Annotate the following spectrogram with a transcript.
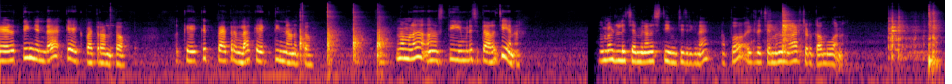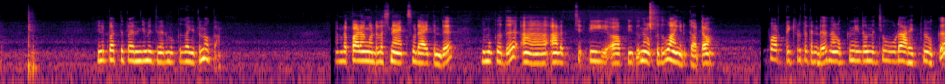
ഏഴത്തിഞ്ചിന്റെ കേക്ക് പാത്രമാണ് കേട്ടോ കേക്ക് പാത്രമല്ല കേക്ക് ടിന്നാണ് കേട്ടോ നമ്മൾ സ്റ്റീമിൽ വെച്ചിട്ടാണ് ചെയ്യണത് നമ്മൾ ഇഡ്ഡലി ചെമ്പിലാണ് സ്റ്റീം ചെയ്തിരിക്കുന്നത് അപ്പോൾ ഇഡ്ഡലി ചെമ്മൻ നമ്മൾ അടച്ചെടുക്കാൻ പോവാണ്. ഇനി പത്ത് പതിനഞ്ച് നേരം നമുക്ക് കഴിഞ്ഞിട്ട് നോക്കാം. നമ്മുടെ പഴം കൊണ്ടുള്ള സ്നാക്സ് ഇവിടെ ആയിട്ടുണ്ട്. നമുക്കത് അടച്ച് ടീ ഓഫ് ചെയ്ത് നമുക്കിത് വാങ്ങിയെടുക്കാം കേട്ടോ. പുറത്തേക്ക് എടുത്തിട്ടുണ്ട്. നമുക്ക് ഇതൊന്ന് ചൂടാറിയിട്ട് നമുക്ക്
